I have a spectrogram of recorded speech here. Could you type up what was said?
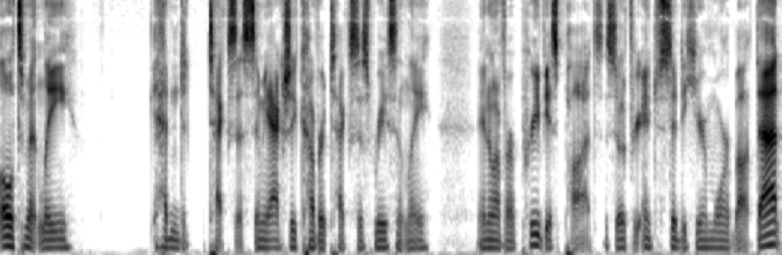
Ultimately, heading to Texas, and we actually covered Texas recently in one of our previous pods. So if you're interested to hear more about that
